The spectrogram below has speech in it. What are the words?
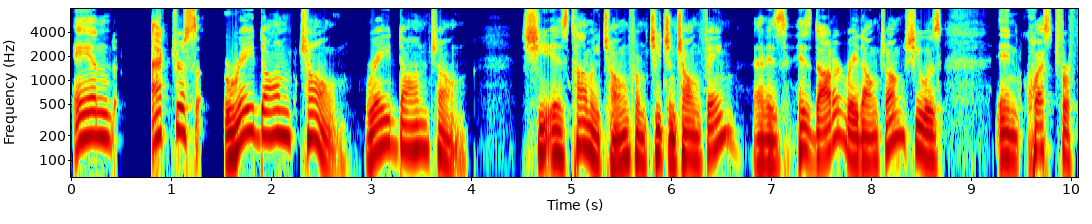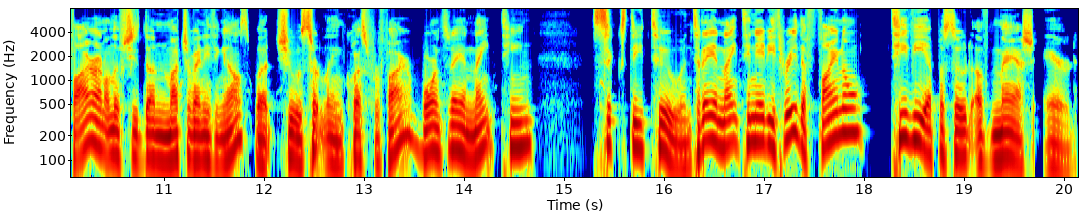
And actress Rae Dawn Chong. Rae Dawn Chong. She is Tommy Chong from Cheech and Chong fame. That is his daughter, Rae Dawn Chong. She was in Quest for Fire. I don't know if she's done much of anything else, but she was certainly in Quest for Fire. Born today in 1962. And today in 1983, the final TV episode of MASH aired.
